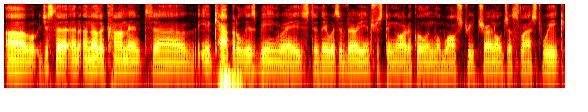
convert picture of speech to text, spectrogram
Uh, just a, an, another comment uh, capital is being raised. There was a very interesting article in the Wall Street Journal just last week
